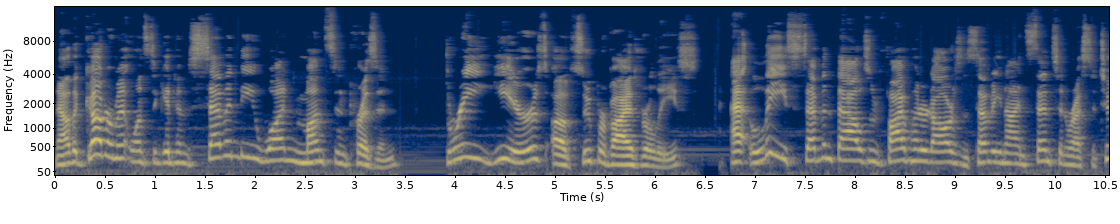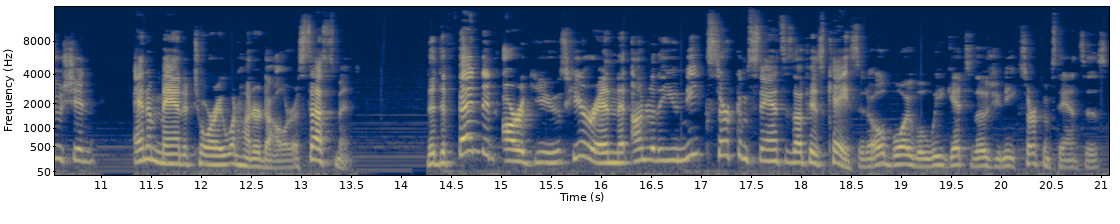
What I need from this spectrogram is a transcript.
Now, the government wants to give him 71 months in prison, three years of supervised release, at least $7,500.79 in restitution, and a mandatory $100 assessment. The defendant argues herein that under the unique circumstances of his case, and oh boy, will we get to those unique circumstances,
